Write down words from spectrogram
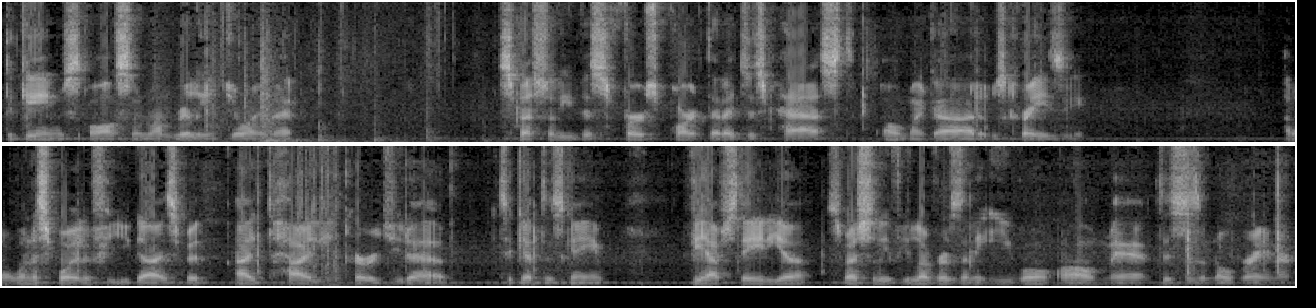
the game's awesome. I'm really enjoying it. Especially this first part that I just passed. Oh my god, it was crazy. I don't want to spoil it for you guys, but I highly encourage you to have to get this game. If you have Stadia, especially if you love Resident Evil, oh man, this is a no-brainer.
